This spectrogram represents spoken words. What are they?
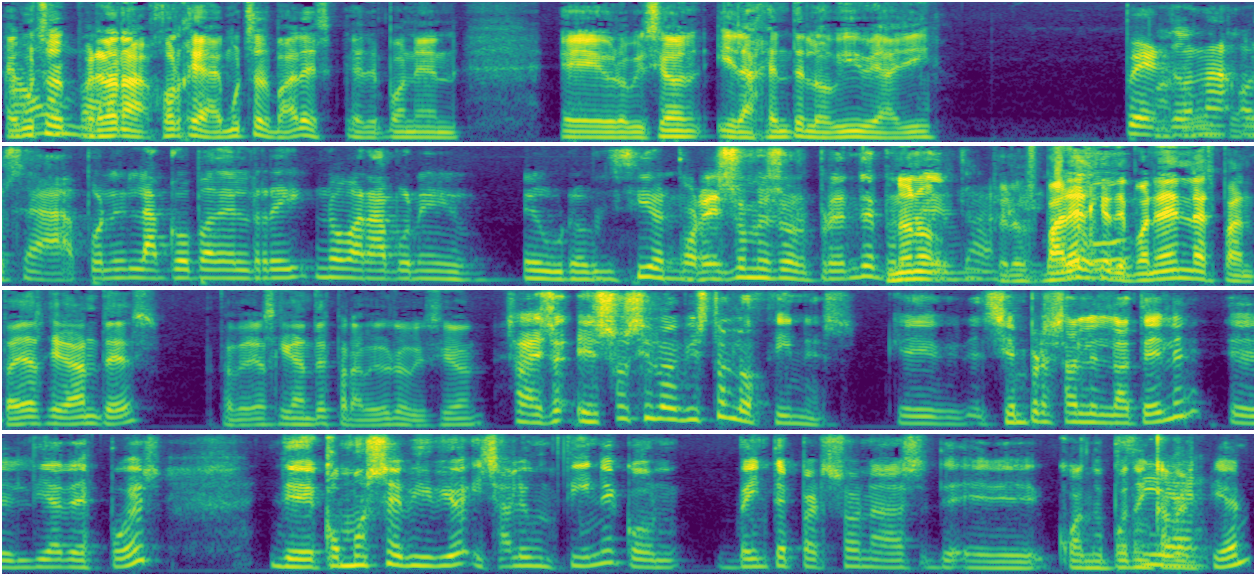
Hay a muchos, un bar, perdona, Jorge, hay muchos bares que te ponen eh, Eurovisión y la gente lo vive allí. Perdona, Ajá, o sea, ponen la Copa del Rey, no van a poner Eurovisión. Por eso me sorprende. No, no, pero los bares que te ponen las pantallas gigantes, pantallas gigantes para ver Eurovisión. O sea, eso, eso sí lo he visto en los cines, que siempre sale en la tele el día después de cómo se vivió y sale un cine con 20 personas de- cuando pueden Sí, caber en- 100.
